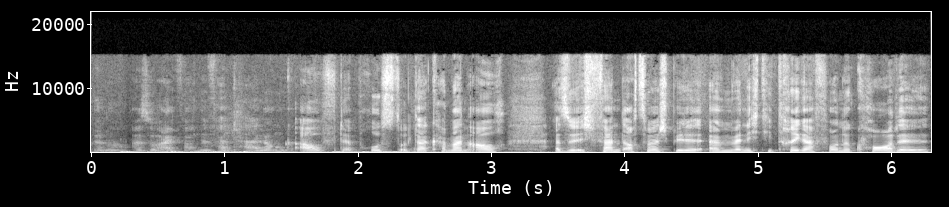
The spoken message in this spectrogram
Genau. Also einfach eine Verteilung auf der Brust und da kann man auch, also ich fand auch zum Beispiel, ähm, wenn ich die Träger vorne kordel,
